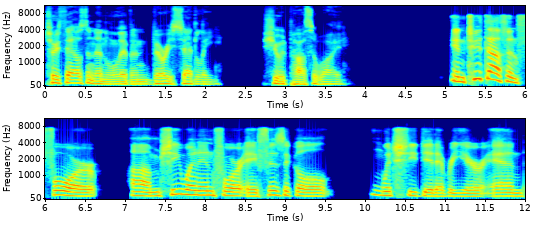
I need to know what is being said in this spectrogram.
2011. Very sadly, she would pass away. In 2004, um, she went in for a physical, which she did every year, and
